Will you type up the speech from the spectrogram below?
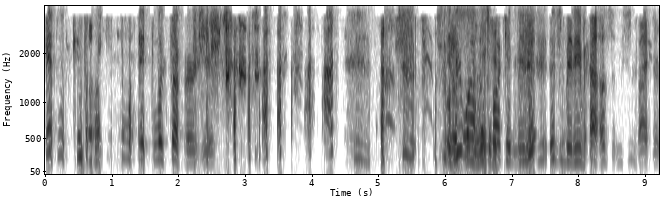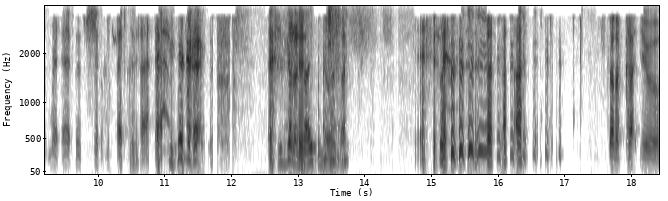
can't look at them. You might look to hurt you. You know, we want someone this look at- fucking Minnie, it's Minnie Mouse and Spider Man and shit like that. He's got a knife in his gonna cut you.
